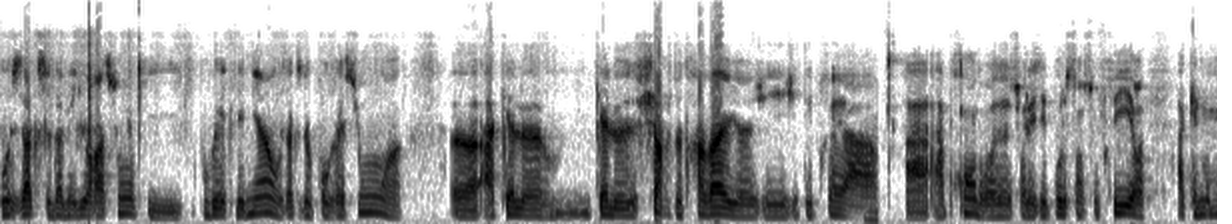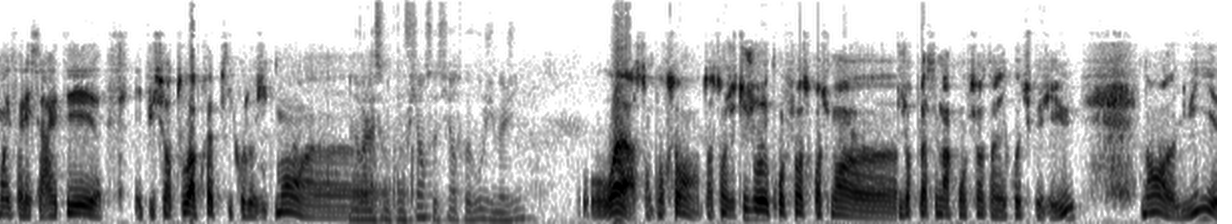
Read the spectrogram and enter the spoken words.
aux axes d'amélioration qui, qui pouvaient être les miens, aux axes de progression. Euh, à quelle, quelle charge de travail euh, j'étais prêt à, à, à, prendre sur les épaules sans souffrir, à quel moment il fallait s'arrêter, et puis surtout après psychologiquement. Euh, Une relation de confiance aussi entre vous, j'imagine. Ouais, à 100%. De toute façon, j'ai toujours eu confiance, franchement, euh, toujours placé ma confiance dans les coachs que j'ai eus. Non, lui,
